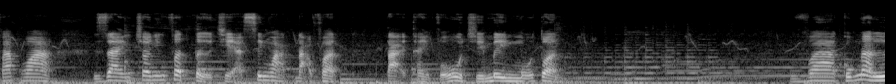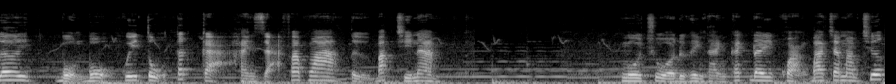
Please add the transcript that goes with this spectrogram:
Pháp Hoa dành cho những Phật tử trẻ sinh hoạt đạo Phật tại thành phố Hồ Chí Minh mỗi tuần. Và cũng là nơi bổn bộ quy tụ tất cả hành giả Pháp Hoa từ Bắc chí Nam. Ngôi chùa được hình thành cách đây khoảng 300 năm trước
